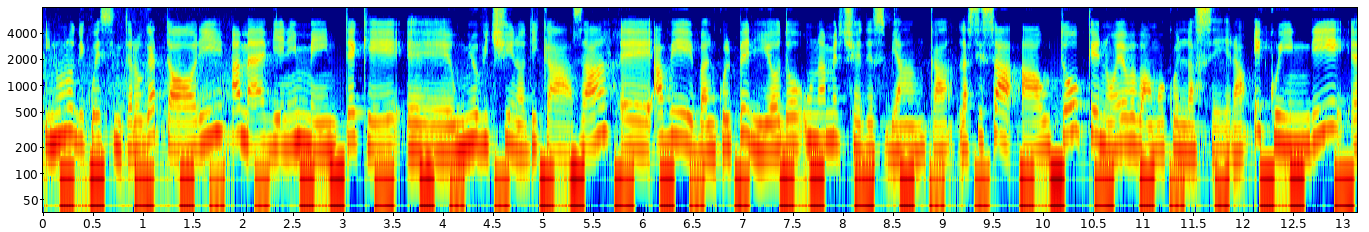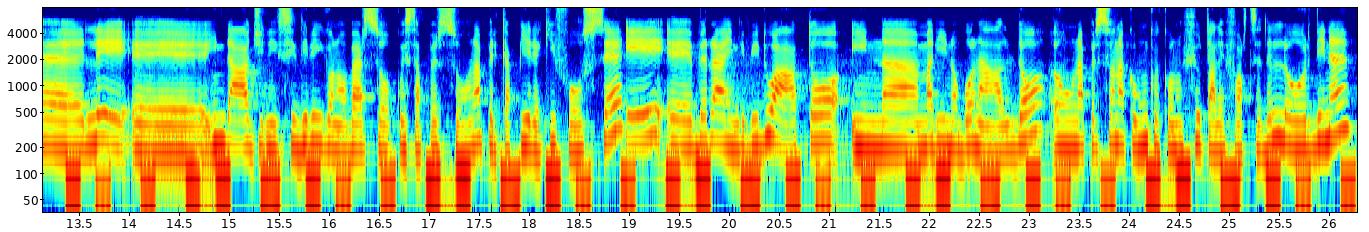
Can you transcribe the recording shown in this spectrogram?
In uno di questi interrogatori a me viene in mente che eh, un mio vicino di casa eh, aveva in quel periodo una Mercedes bianca, la stessa auto che noi avevamo quella sera e quindi eh, le indagini si dirigono verso questa persona per capire chi fosse e eh, verrà individuato in uh, Marino Bonaldo, una persona comunque conosciuta alle forze dell'ordine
